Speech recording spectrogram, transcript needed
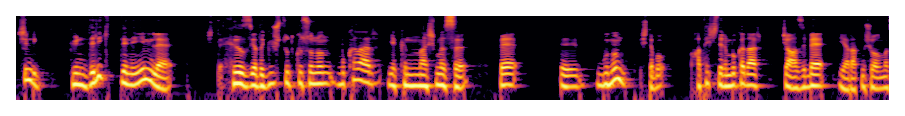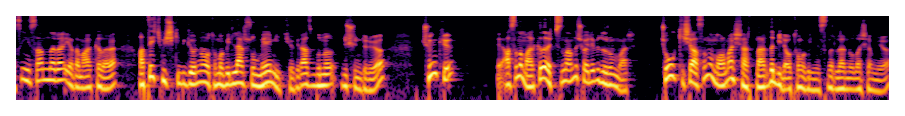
Şimdi gündelik deneyimle işte hız ya da güç tutkusunun bu kadar yakınlaşması ve e, bunun işte bu ateşlerin bu kadar cazibe yaratmış olması insanlara ya da markalara ateşmiş gibi görünen otomobiller sunmaya mı itiyor? Biraz bunu düşündürüyor. Çünkü e, aslında markalar açısından da şöyle bir durum var. Çoğu kişi aslında normal şartlarda bile otomobilin sınırlarına ulaşamıyor.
